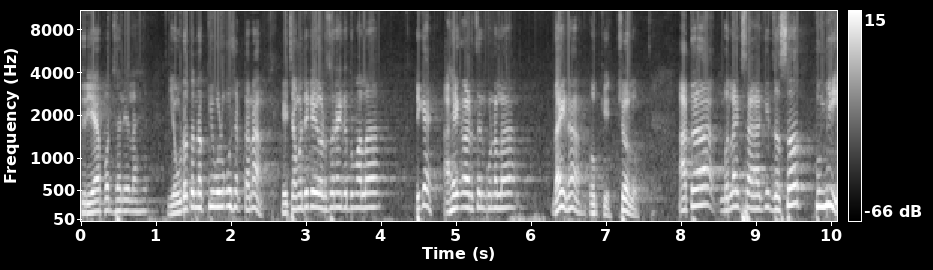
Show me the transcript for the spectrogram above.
क्रियापद झालेलं आहे. एवढं तर नक्की ओळखू शकता ना? याच्यामध्ये काही अडचण आहे का तुम्हाला? ठीक आहे? आहे का अडचण कोणाला? नाही ना? ओके. चलो. आता मला एक सांगा की जसं तुम्ही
